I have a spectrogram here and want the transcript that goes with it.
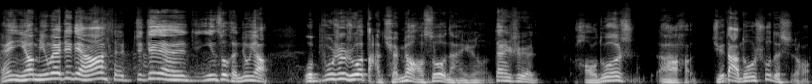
哎，你要明白这点啊，这这点因素很重要。我不是说打全票所有男生，但是。好多啊，绝大多数的时候，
